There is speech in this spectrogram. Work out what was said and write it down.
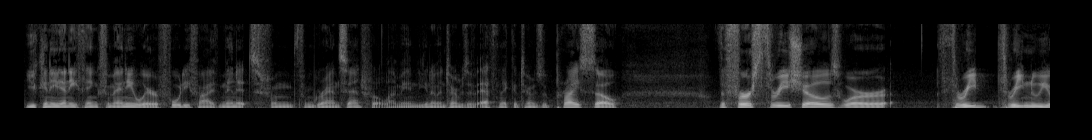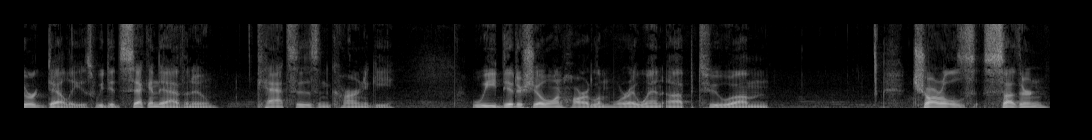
you can eat anything from anywhere, forty-five minutes from from Grand Central. I mean, you know, in terms of ethnic, in terms of price. So, the first three shows were three three New York delis. We did Second Avenue, Katz's, and Carnegie. We did a show on Harlem where I went up to. Um, Charles Southern,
